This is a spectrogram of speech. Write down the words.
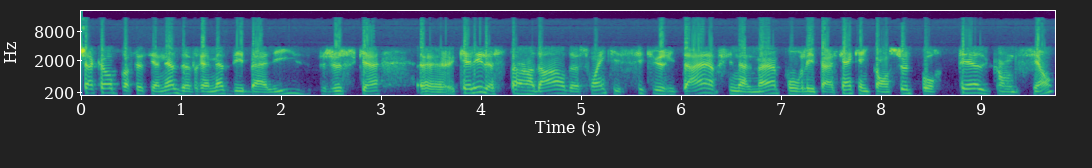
Chaque ordre professionnel devrait mettre des balises jusqu'à euh, quel est le standard de soins qui est sécuritaire finalement pour les patients qui consultent pour telles conditions.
